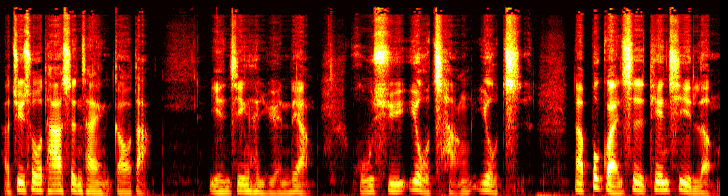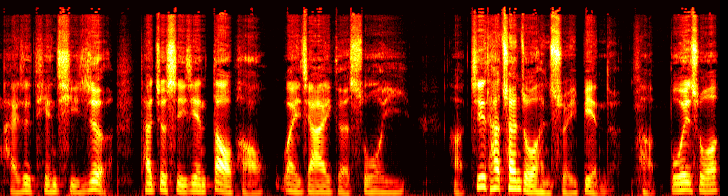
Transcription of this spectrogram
啊，据说他身材很高大，眼睛很圆亮，胡须又长又直。那不管是天气冷还是天气热，他就是一件道袍外加一个蓑衣啊。其实他穿着很随便的哈，不会说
